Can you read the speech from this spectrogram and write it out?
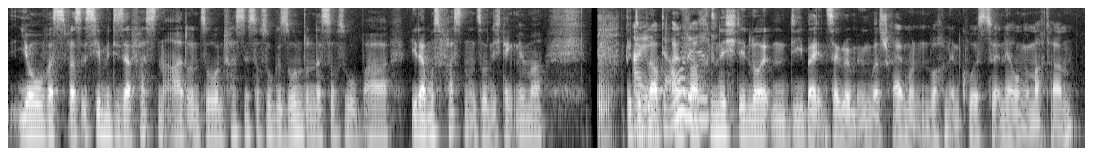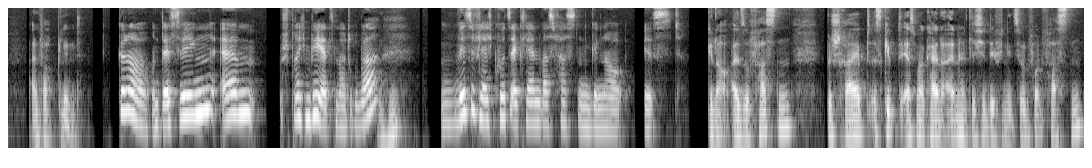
yo, was, was ist hier mit dieser Fastenart und so und Fasten ist doch so gesund und das ist doch so, bah, jeder muss fasten und so und ich denke mir immer, pff, bitte glaubt einfach it. nicht den Leuten, die bei Instagram irgendwas schreiben und einen Wochenendkurs zur Ernährung gemacht haben. Einfach blind. Genau, und deswegen ähm, sprechen wir jetzt mal drüber. Mhm. Willst du vielleicht kurz erklären, was Fasten genau ist? Genau, also Fasten beschreibt, es gibt erstmal keine einheitliche Definition von Fasten.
